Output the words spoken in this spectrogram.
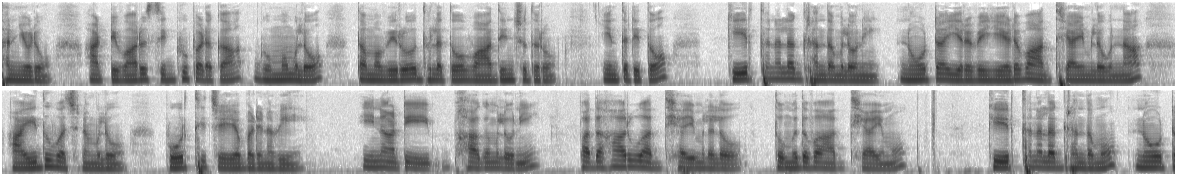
ధన్యుడు. అట్టివారు సిగ్గుపడక గుమ్మములో తమ విరోధులతో వాదించుదురు. ఇంతటితో కీర్తనల గ్రంథములోని నూట ఇరవై ఏడవ అధ్యాయంలో ఉన్న ఐదు వచనములు పూర్తి చేయబడినవి. ఈనాటి భాగంలోని పదహారు అధ్యాయములలో తొమ్మిదవ అధ్యాయము కీర్తనల గ్రంథము నూట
